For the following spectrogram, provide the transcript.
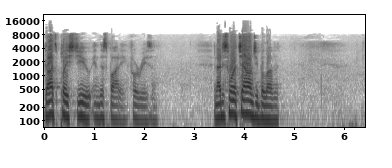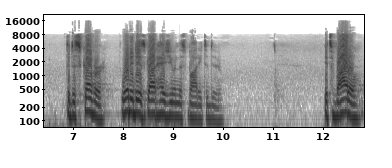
God's placed you in this body for a reason. And I just want to challenge you, beloved, to discover what it is God has you in this body to do it's vital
